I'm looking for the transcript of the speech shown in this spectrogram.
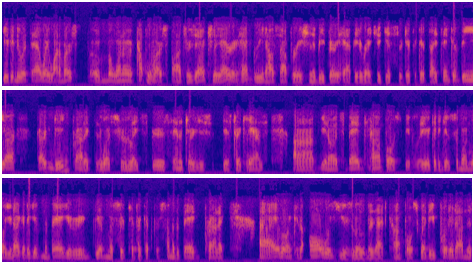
you can do it that way. One of our, uh, one of a couple of our sponsors actually are have greenhouse operation. They'd be very happy to write you a gift certificate. I think of the uh, Garden Green product that the Western Lake Superior Sanitary District has. Uh, you know, it's bag compost. People, you're going to give someone. Well, you're not going to give them the bag. You're going to give them a certificate for some of the bag product. Uh, everyone can always use a little bit of that compost, whether you put it on the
